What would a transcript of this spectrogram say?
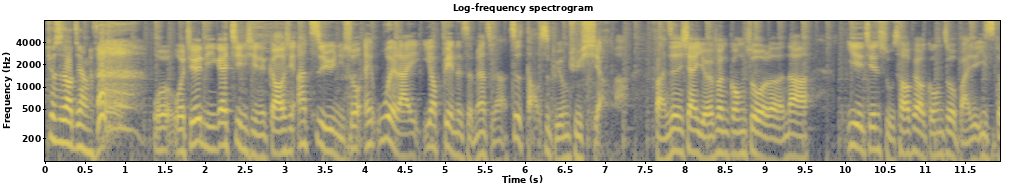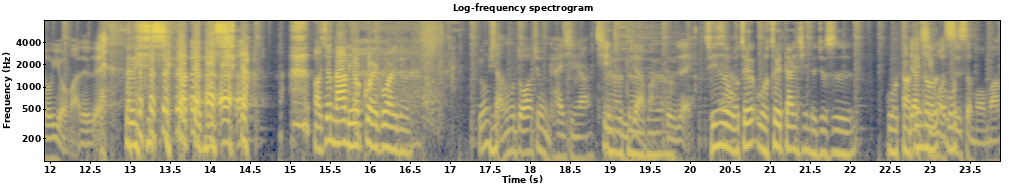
就是要这样子。我我觉得你应该尽情的高兴啊！至于你说，哎，未来要变得怎么样怎么样，这倒是不用去想啊。反正现在有一份工作了，那夜间数钞票工作本来就一直都有嘛，对不对？等一下，等一下，好像哪里要怪怪的。不用想那么多啊，就很开心啊，庆祝一下嘛，对，不对？其实我最我最担心的就是我打电动，要请我吃什么吗？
